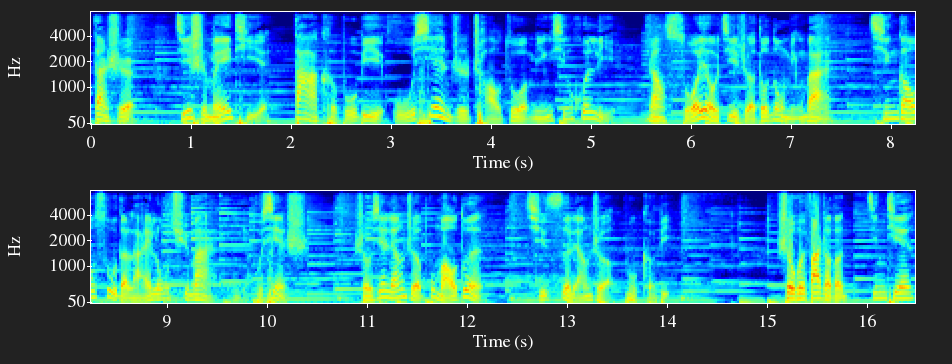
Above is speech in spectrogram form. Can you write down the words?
但是。即使媒体大可不必无限制炒作明星婚礼，让所有记者都弄明白青高素的来龙去脉也不现实。首先，两者不矛盾；其次，两者不可比。社会发展到今天，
